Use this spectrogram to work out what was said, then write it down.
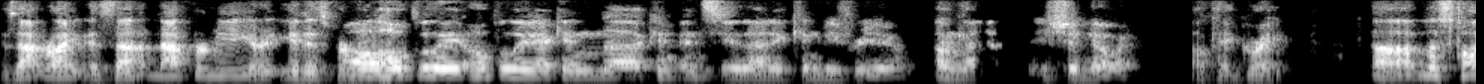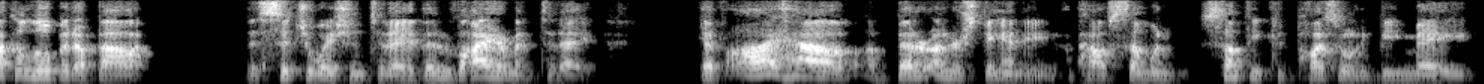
Is that right? Is that not for me or it is for well, me? Well, hopefully, hopefully I can uh, convince you that it can be for you okay. and that you should know it. Okay, great. Uh, let's talk a little bit about the situation today, the environment today if I have a better understanding of how someone something could possibly be made,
